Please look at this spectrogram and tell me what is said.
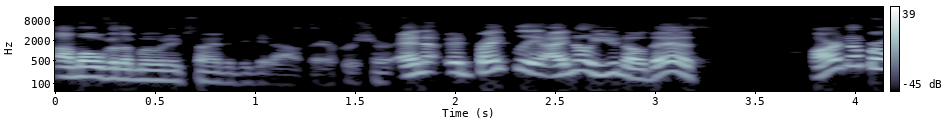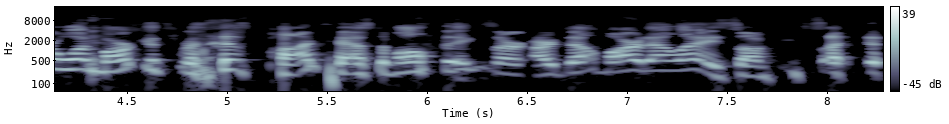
I'm over the moon excited to get out there for sure. And, and frankly, I know you know this our number one markets for this podcast of all things are, are Del Mar and LA. So I'm excited.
